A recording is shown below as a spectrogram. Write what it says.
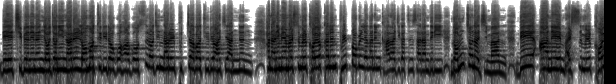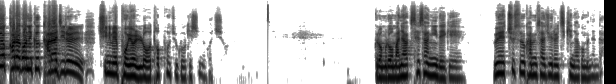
내 주변에는 여전히 나를 넘어뜨리려고 하고 쓰러진 나를 붙잡아 주려 하지 않는 하나님의 말씀을 거역하는 불법을 행하는 가라지 같은 사람들이 넘쳐나지만 내 안에 말씀을 거역하라고 하는 그 가라지를 주님의 보혈로 덮어주고 계시는 거죠. 그러므로 만약 세상이 내게 왜 추수감사주의를 지키냐고 묻는다면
